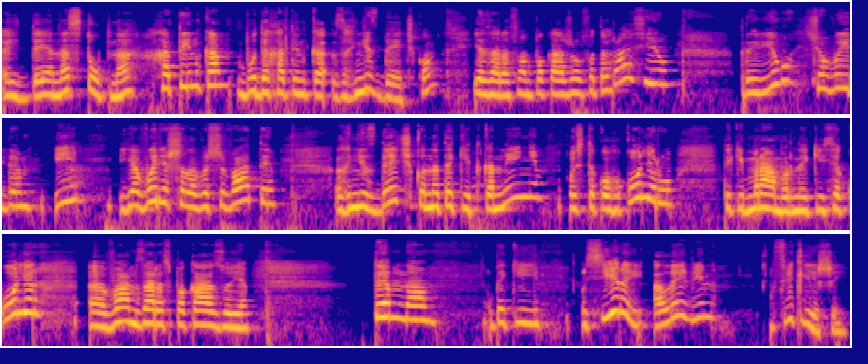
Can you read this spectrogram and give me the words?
йде наступна хатинка. Буде хатинка з гніздечком. Я зараз вам покажу фотографію, прев'ю, що вийде. І я вирішила вишивати гніздечко на такій тканині, ось такого кольору, такий мраморний якийсь колір. Е, Вам зараз показує темно такий сірий, але він світліший.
